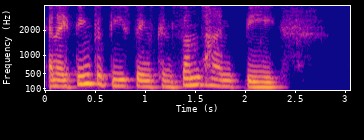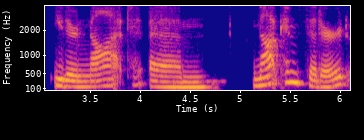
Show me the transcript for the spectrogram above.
And I think that these things can sometimes be either not um, not considered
